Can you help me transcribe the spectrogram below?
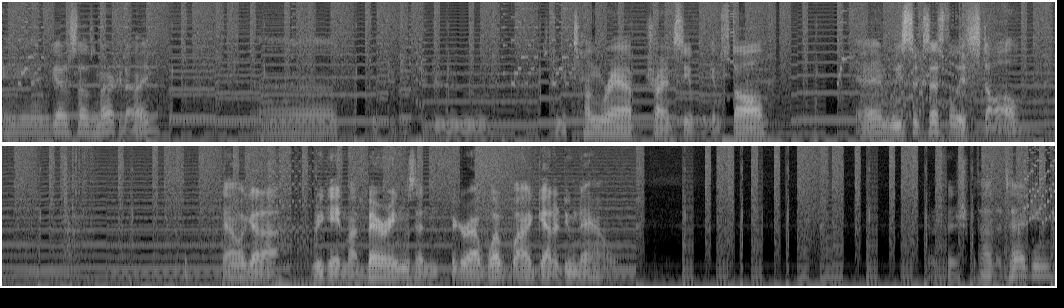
And we got ourselves an Arcanine. Let's do a Tongue Wrap, try and see if we can stall. And we successfully stall. Now I gotta regain my bearings and figure out what I gotta do now. Gotta finish without attacking.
